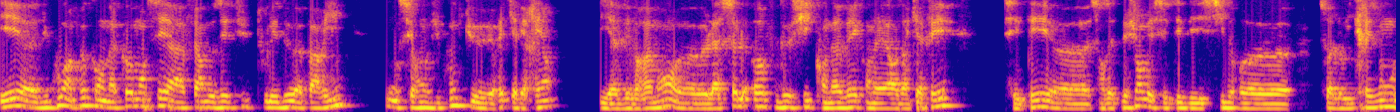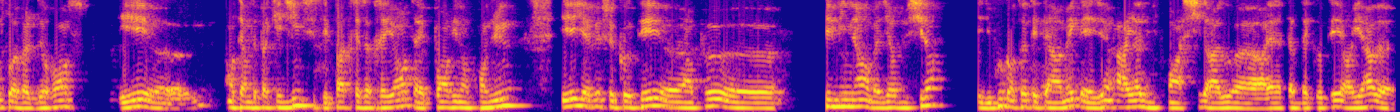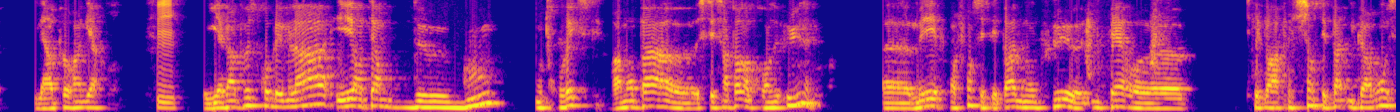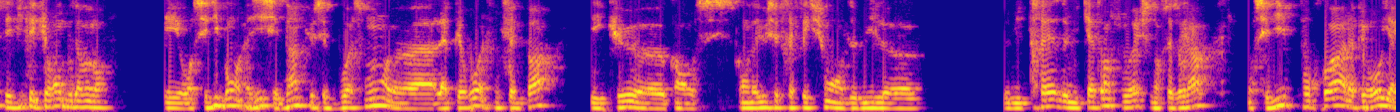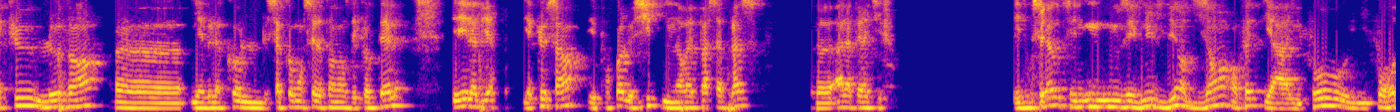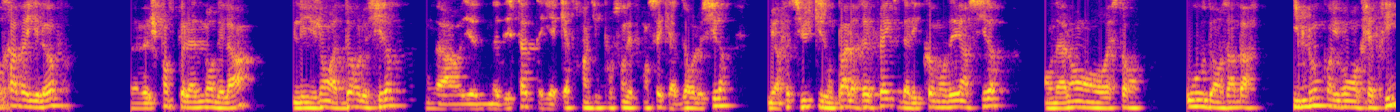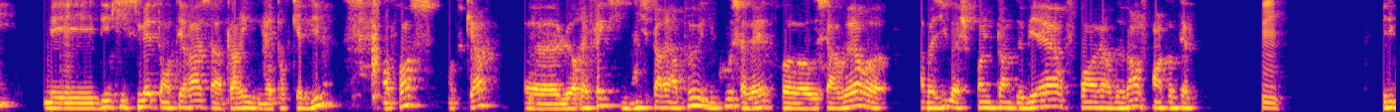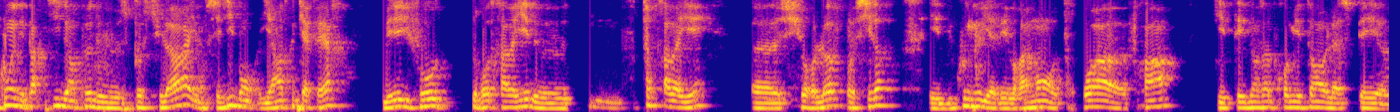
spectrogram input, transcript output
Et euh, du coup, un peu quand on a commencé à faire nos études tous les deux à Paris, on s'est rendu compte qu'il n'y avait rien. Il y avait vraiment euh, la seule offre de shit qu'on avait quand on allait dans un café, c'était, euh, sans être méchant, mais c'était des cidres, soit Loïc Raison, soit Val de Rance. Et en termes de packaging, c'était pas très attrayant, tu n'avais pas envie d'en prendre une. Et il y avait ce côté un peu féminin, on va dire, du cidre. Et du coup, quand toi, tu étais un mec, tu allais dire, ah, regarde, il prend un cidre à, la table d'à côté, regarde, il est un peu ringard. Hmm. Il y avait un peu ce problème-là, et en termes de goût, on trouvait que c'était vraiment pas, euh, c'était sympa d'en prendre une, mais franchement, c'était pas non plus hyper. c'était pas rafraîchissant, c'était pas hyper bon, c'était vite écœurant au bout d'un moment. Et on s'est dit, bon, vas-y, c'est dingue que cette boisson, l'apéro, elle fonctionne pas. Et que quand, on a eu cette réflexion en 2013, 2014, ouais, dans ces eaux-là, on s'est dit pourquoi à l'apéro il n'y a que le vin, euh, il y avait la colle, ça commençait la tendance des cocktails et la bière. Il n'y a que ça et pourquoi le site n'aurait pas sa place euh, à l'apéritif? Et donc c'est là où nous est venue l'idée en disant en fait il, faut, il faut retravailler l'offre. Euh, je pense que la demande est là. Les gens adorent le cidre. On a, y a, des stats, il y a 90% des Français qui adorent le cidre, mais en fait c'est juste qu'ils n'ont pas le réflexe d'aller commander un cidre en allant au restaurant ou dans un bar. Ils l'ont quand ils vont en crêperie, mais dès qu'ils se mettent en terrasse à Paris ou n'importe quelle ville, en France en tout cas, euh, le réflexe il disparaît un peu et du coup ça va être euh, au serveur euh, ah vas-y bah, je prends une pinte de bière, je prends un verre de vin, je prends un cocktail. Hmm. Et du coup on est parti d'un peu de ce postulat et on s'est dit bon il y a un truc à faire, mais il faut retravailler de faut tout retravailler sur l'offre cidre. Et du coup nous il y avait vraiment trois freins qui étaient dans un premier temps l'aspect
